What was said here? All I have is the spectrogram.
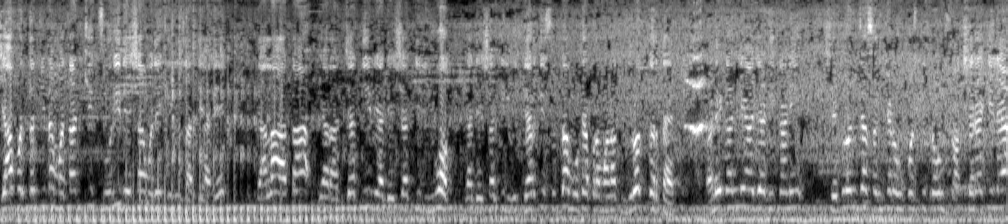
ज्या पद्धतीनं मतांची चोरी देशामध्ये केली जाते आहे त्याला आता या राज्यातील या देशातील युवक या देशातील विद्यार्थी सुद्धा मोठ्या प्रमाणात विरोध करत आहेत अनेकांनी आज या ठिकाणी शेकडोंच्या संख्येनं उपस्थित राहून स्वाक्षऱ्या केल्या.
